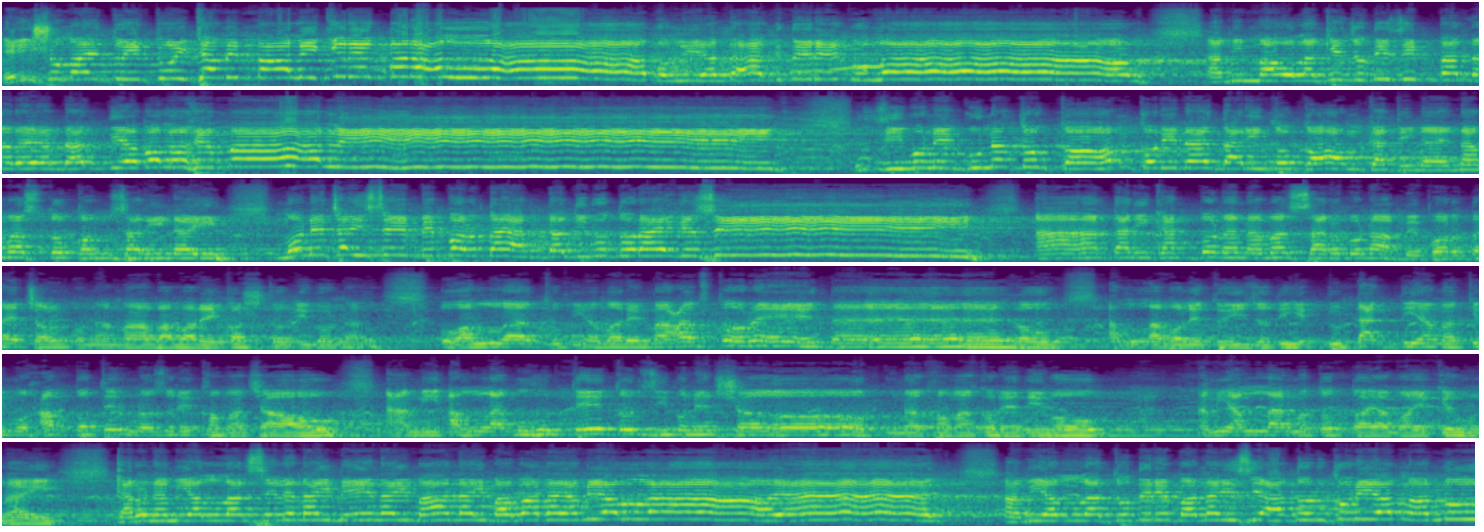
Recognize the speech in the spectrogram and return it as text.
এই সময় তুই একটু আমি মালিকের একবার আল্লাহ বলিয়া ডাক রে গোলাম। আমি মাওলাকে যদি জিব্বা নারায়া ডাক দিয়া বলো, হে মালিক, জীবনে গুণা তো কম করি নাই, দাড়ি তো কম কাটি নাই, নামাজ তো কম সারি নাই। মনে চাইছে বেপরদায় আড্ডা দিব দৌড়ায় গেছি আর দাড়ি কাটবো না, নামাজ ছাড়বো না, বেপরদায় চলবো না, মা বাবারে কষ্ট দিব না। ও আল্লাহ, তুমি আমারে মাফ করে দাও। আল্লাহ বলে, তুই যদি একটু ডাক দিয়ে আমাকে মোহাব্বতের নজরে ক্ষমা চাও, আমি আল্লাহ মুহূর্তে তোর জীবনের সব গুণা ক্ষমা করে দেব। আমি আল্লাহর মতো দয়াময় কেউ নাই। কারণ আমি আল্লাহর ছেলে নাই, মেয়ে নাই, মা নাই, বাবা নাই, আমি আল্লাহ আমি আল্লাহ তোদের বানাইছি আদর করিয়া মানুষ।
